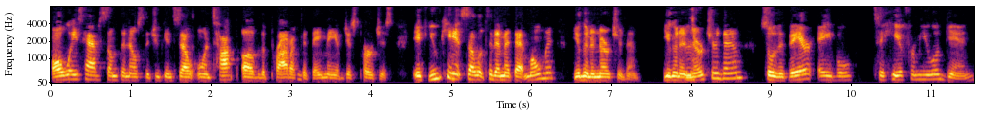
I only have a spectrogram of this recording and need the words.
Always have something else that you can sell on top of the product that they may have just purchased. If you can't sell it to them at that moment, you're going to nurture them. You're going to mm-hmm. nurture them so that they're able to hear from you again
